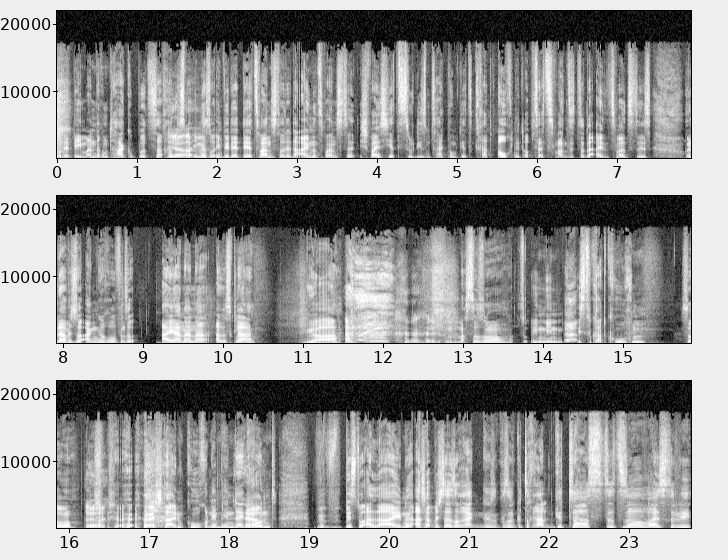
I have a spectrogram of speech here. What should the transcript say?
oder dem anderen Tag Geburtstag hat. Ja. Das war immer so entweder der 20. oder der 21. Ich weiß jetzt zu diesem Zeitpunkt jetzt gerade auch nicht, ob es der 20. oder 21. ist. Und da habe ich so angerufen, so, ah ja, na, na, alles klar? Ja. Machst du so? so irgendwie, isst du gerade Kuchen? So, Ja. höre ich da einen Kuchen im Hintergrund? B- Bist du alleine? Also ich habe mich da so, ran, so dran getastet, so, weißt du wie?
